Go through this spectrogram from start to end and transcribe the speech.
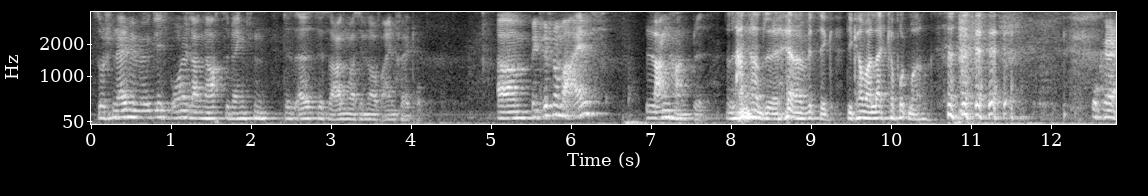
so schnell wie möglich, ohne lang nachzudenken, das erste sagen, was ihm darauf einfällt. Ähm, Begriff Nummer eins: Langhantel. Langhandel, ja witzig, die kann man leicht kaputt machen. Okay.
